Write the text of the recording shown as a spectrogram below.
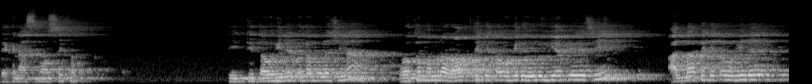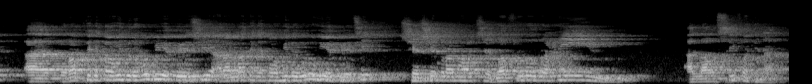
দেখেন আসমা সিফত। তিনটি তৌহিদের কথা বলেছি না? প্রথম আমরা রব থেকে তৌহিদে উলুহিয়া পেয়েছি, আল্লাহ থেকে তৌহিদে রব থেকে তৌহিদ রবুবিয়ে পেয়েছি, আর আল্লাহ থেকে তৌহিদে উলুহিয়া পেয়েছি। শেষে বলানো হচ্ছে গফুরুর রাহিম। আল্লাহ সিফতি না।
